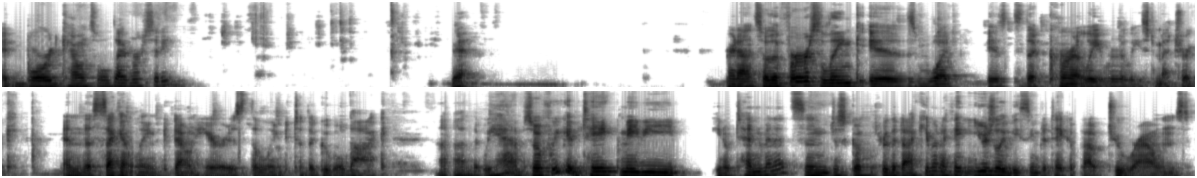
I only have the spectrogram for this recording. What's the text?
at board council diversity? Yeah. Right on. So the first link is what is the currently released metric. And the second link down here is the link to the Google Doc uh, that we have. So if we could take maybe, you know, 10 minutes and just go through the document, I think usually these seem to take about two rounds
